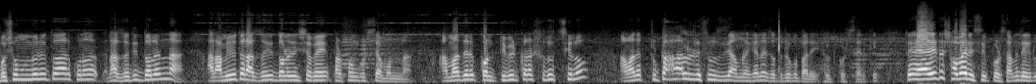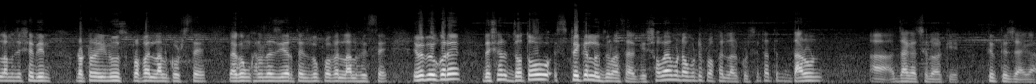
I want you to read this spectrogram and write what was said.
বৈষম্যের তো আর কোনো রাজনৈতিক দলের না। আর আমিও তো রাজনৈতিক দলের হিসেবে পারফর্ম করছি এমন না। আমাদের কন্ট্রিবিউট করার সুযোগ ছিল। আমাদের টোটাল রিসোর্স দিয়ে আমরা এখানে যতটুকু পারি হেল্প করছি আর কি। তো এই আইডিয়াটা সবাই রিসিভ করছে। আমি দেখলাম যে সেদিন ডক্টর ইউনুস প্রোফাইল লাল করছে, বেগম খালেদা জিয়ার ফেসবুক প্রোফাইল লাল হয়েছে। এভাবে করে দেশের যত স্টেকের লোকজন আছে আর কি, সবাই মোটামুটি প্রোফাইল লাল করছে। এটাতে দারুণ জায়গা ছিল আর কি, তৃপ্তির জায়গা।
